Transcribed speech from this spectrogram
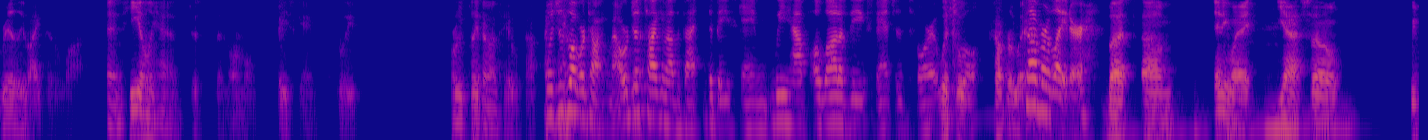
really liked it a lot. And he only had just the normal base game. Or we played it on tabletop. I Which is what we're talking about. We're just talking about the ba- the base game. We have a lot of the expansions for it, which, which we'll we'll cover later. cover later. but um anyway yeah so we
